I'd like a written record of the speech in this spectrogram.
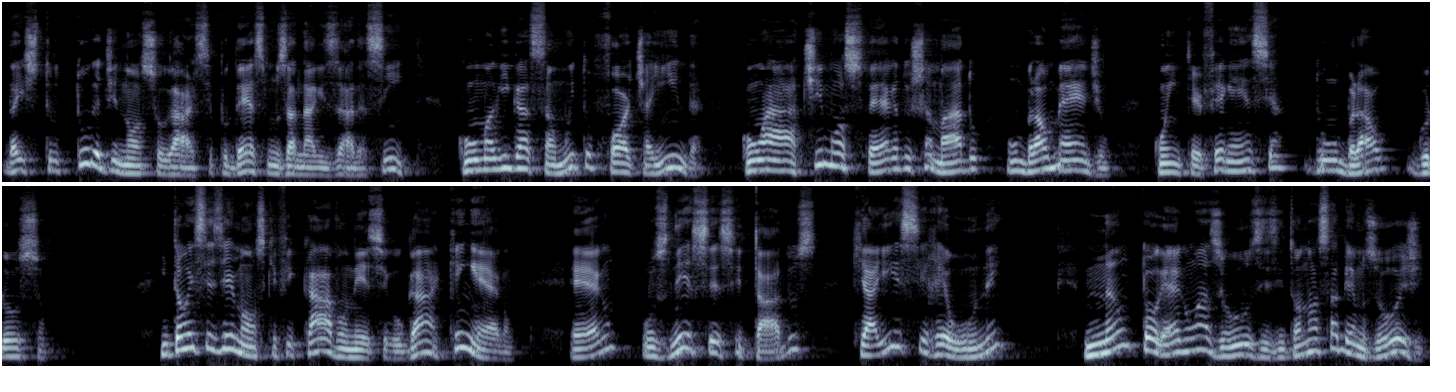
da estrutura de nosso lar, se pudéssemos analisar assim, com uma ligação muito forte ainda com a atmosfera do chamado umbral médio, com interferência do umbral grosso. Então, esses irmãos que ficavam nesse lugar, quem eram? Eram os necessitados que aí se reúnem, não toleram as luzes. Então, nós sabemos hoje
